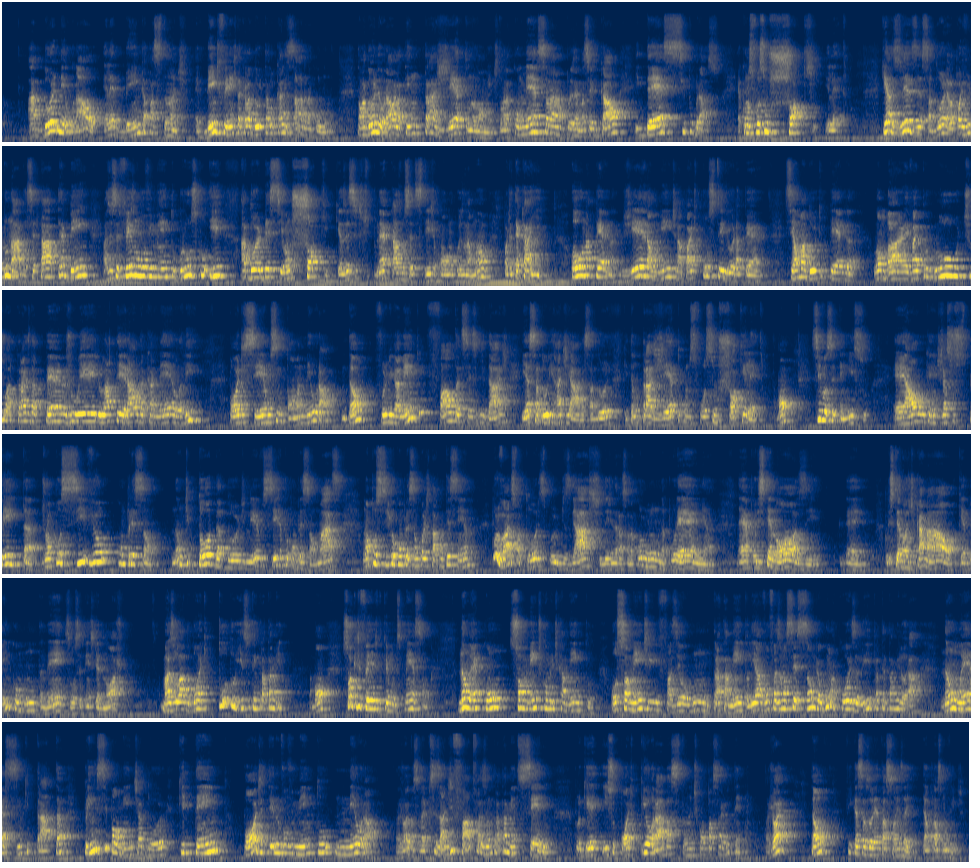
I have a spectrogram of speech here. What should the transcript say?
A dor neural ela é bem incapacitante, é bem diferente daquela dor que está localizada na coluna. Então a dor neural ela tem um trajeto normalmente. Então ela começa, na, por exemplo, na cervical e desce para o braço. É como se fosse um choque elétrico. Que às vezes essa dor ela pode vir do nada. Você está até bem, às vezes você fez um movimento brusco e a dor desceu. É um choque que às vezes né, caso você esteja com alguma coisa na mão, pode até cair. Ou na perna, geralmente na parte posterior da perna. Se é uma dor que pega lombar, vai para o glúteo, atrás da perna, joelho, lateral da canela ali, pode ser um sintoma neural. Então, formigamento, falta de sensibilidade e essa dor irradiada, essa dor que tem um trajeto como se fosse um choque elétrico, bom? Se você tem isso, é algo que a gente já suspeita de uma possível compressão. Não que toda dor de nervo seja por compressão, mas uma possível compressão pode estar acontecendo por vários fatores, por desgaste, degeneração da coluna, por hérnia, né, por estenose, é, por estenose de canal, que é bem comum também, se você tem esse diagnóstico. Mas o lado bom é que tudo isso tem tratamento, tá bom? Só que diferente do que muitos pensam, não é com somente com medicamento ou somente fazer algum tratamento ali, ah, vou fazer uma sessão de alguma coisa ali para tentar melhorar. Não é assim que trata, principalmente a dor que tem pode ter envolvimento neural. Tá joia? Você vai precisar de fato fazer um tratamento sério, porque isso pode piorar bastante com o passar do tempo. Tá joia? Então, fica essas orientações aí. Até o próximo vídeo.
